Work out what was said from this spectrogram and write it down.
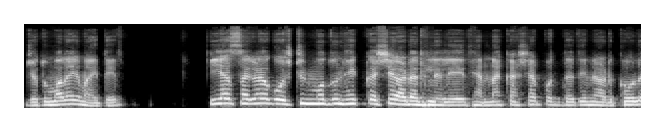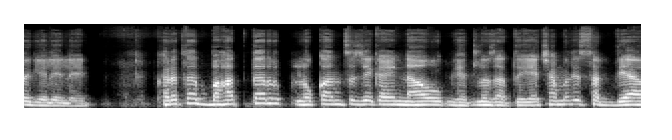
जे तुम्हालाही माहिती आहेत की या सगळ्या गोष्टींमधून हे कसे अडकलेले आहेत, ह्यांना कशा पद्धतीने अडकवलं गेलेलं आहे. खर तर 72 लोकांचं जे काही नाव घेतलं जातं, याच्यामध्ये सध्या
